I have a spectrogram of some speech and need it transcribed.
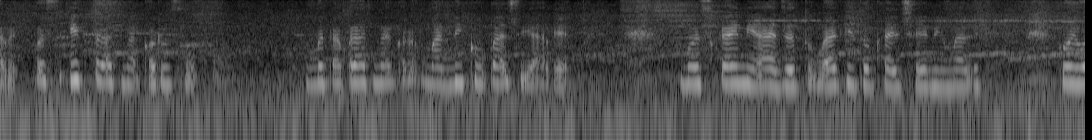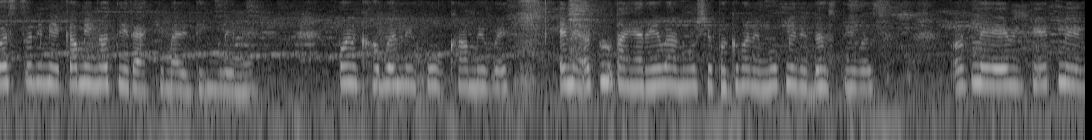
આવે. બસ એ જ પ્રાર્થના કરું છું. બધા પ્રાર્થના કરો. મારી દીકુ પાછી આવે. બસ કંઈ નહીં, આ જતું બાકી તો કાંઈ છે નહીં મારે. કોઈ વસ્તુની મેં કમી નહોતી રાખી મારી ઢીંગલીને. પણ ખબર નહીં હું ખામી ભાઈ એને આટલું તો અહીંયા રહેવાનું હશે. ભગવાને મોકલી હતી દસ દિવસ. એટલે એવી કેટલી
